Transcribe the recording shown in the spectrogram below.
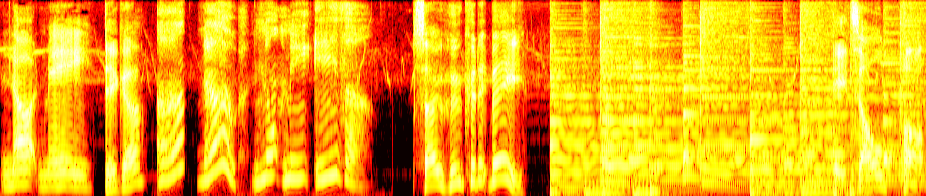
Not me. Digger? Huh? No, not me either. So who could it be? It's old Pop.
